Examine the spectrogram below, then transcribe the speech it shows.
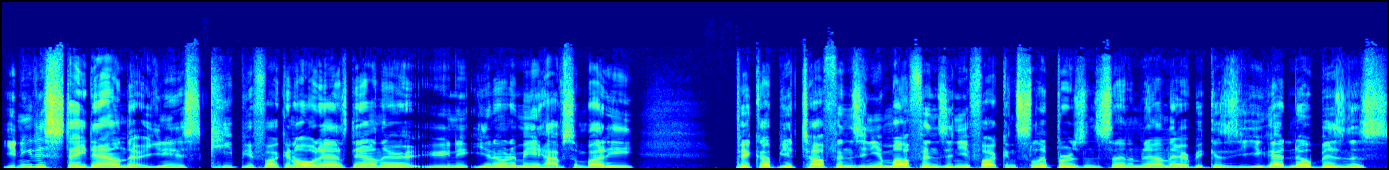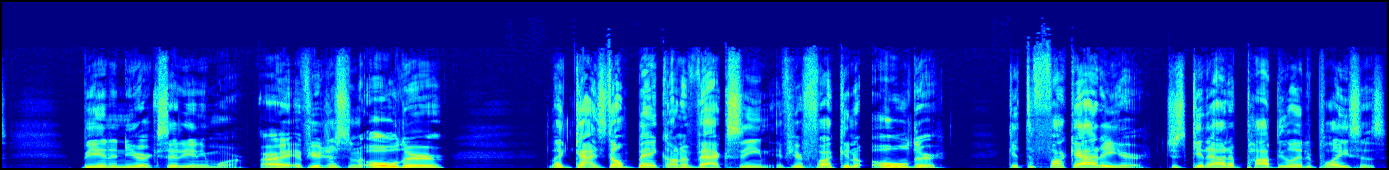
You need to stay down there. You need to keep your fucking old ass down there. You need, you know what I mean? Have somebody pick up your tuffins and your muffins and your fucking slippers and send them down there because you got no business being in New York City anymore. All right. If you're just an older, like guys, don't bank on a vaccine. If you're fucking older, get the fuck out of here. Just get out of populated places.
